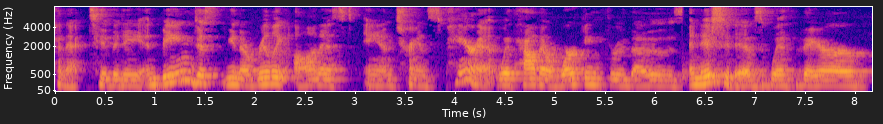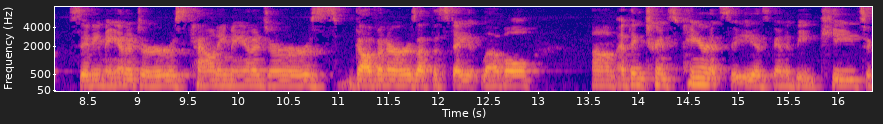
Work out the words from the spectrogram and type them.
connectivity and being just you know really honest and transparent with how they're working through those initiatives with their city managers county managers governors at the state level. Um, i think transparency is going to be key to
